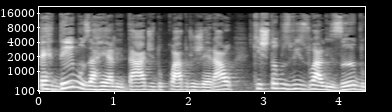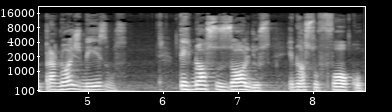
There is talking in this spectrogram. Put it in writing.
perdemos a realidade do quadro geral que estamos visualizando para nós mesmos. Ter nossos olhos e nosso foco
